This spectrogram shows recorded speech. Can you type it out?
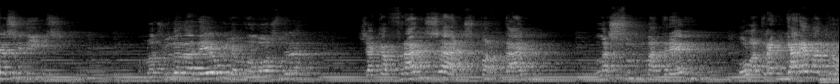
decidits, amb l'ajuda de Déu i amb la vostra, ja que França ens pertany, la sotmetrem o la trencarem a tros.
